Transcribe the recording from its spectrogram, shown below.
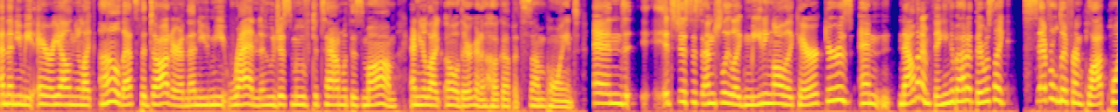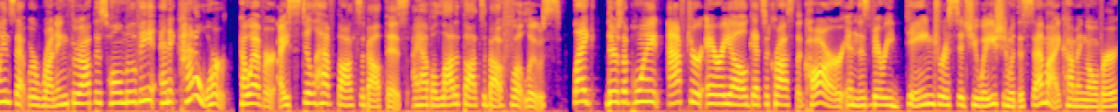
And then you meet Ariel and you're like, oh, that's the daughter. And then you meet Ren who just moved to town with his mom. And you're like, oh, they're going to hook up at some point. And it's just essentially like meeting all the characters. And now that I'm thinking about it, there was like several different plot points that were running throughout this whole movie, and it kind of worked. However, I still have thoughts about this. I have a lot of thoughts about Footloose. Like, there's a point after Ariel gets across the car in this very dangerous situation with the semi coming over.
